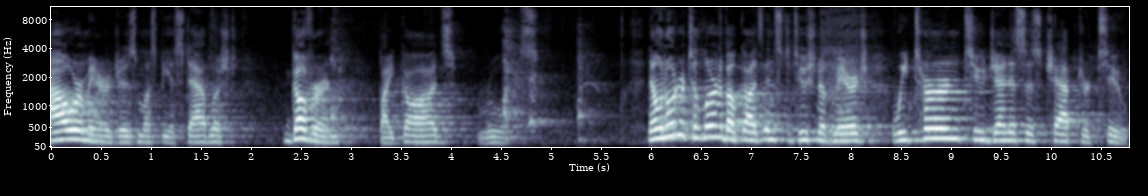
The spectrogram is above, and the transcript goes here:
Our marriages must be established, governed by God's rules. Now, in order to learn about God's institution of marriage, we turn to Genesis chapter 2.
